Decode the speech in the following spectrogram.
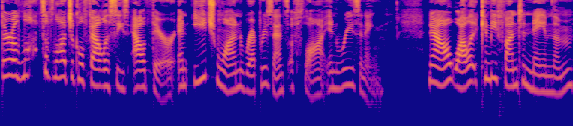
There are lots of logical fallacies out there, and each one represents a flaw in reasoning. Now, while it can be fun to name them,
